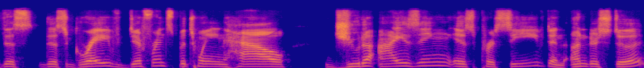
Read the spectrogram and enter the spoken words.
this this grave difference between how Judaizing is perceived and understood?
